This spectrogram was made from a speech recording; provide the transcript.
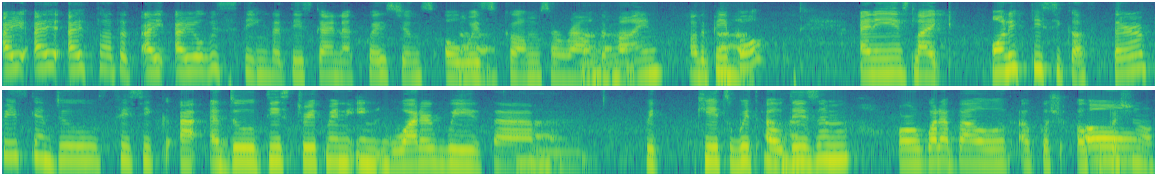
I, I, I thought that I, I always think that these kind of questions always uh-huh. comes around the mind of the people, and it's like only physical therapists can do physic uh, do this treatment in water with um, with kids with autism, or what about occu- occupational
